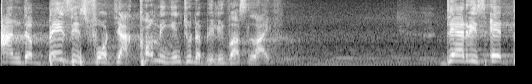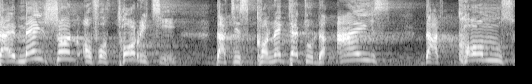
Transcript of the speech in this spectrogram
and the basis for their coming into the believer's life. There is a dimension of authority that is connected to the eyes that comes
